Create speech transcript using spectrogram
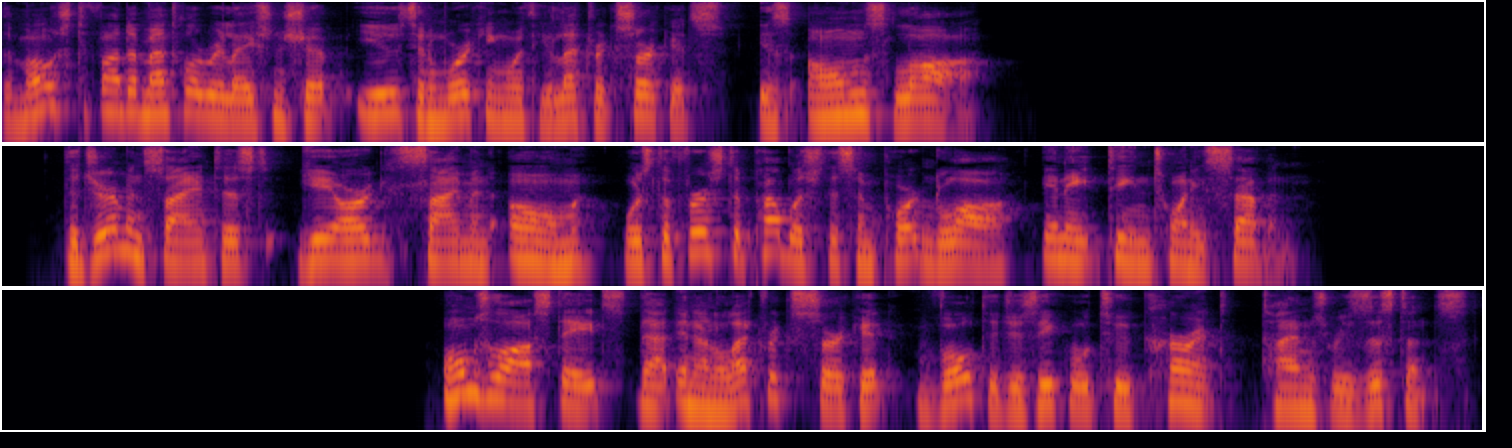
The most fundamental relationship used in working with electric circuits is Ohm's law. The German scientist Georg Simon Ohm was the first to publish this important law in 1827. Ohm's law states that in an electric circuit, voltage is equal to current times resistance.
